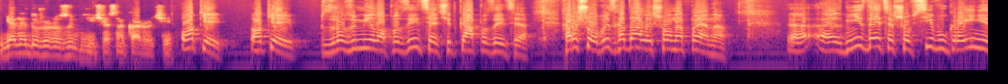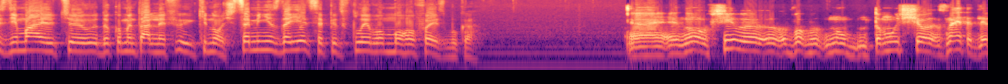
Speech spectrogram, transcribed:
Я не дуже розумію, чесно кажучи. Окей, окей, зрозуміла позиція, чітка позиція. Хорошо, ви згадали Шона Пена. Е, е, Мені здається, що всі в Україні знімають е, документальне кіно. Це мені здається під впливом мого Фейсбука. Ну, всі ну тому, що знаєте, для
